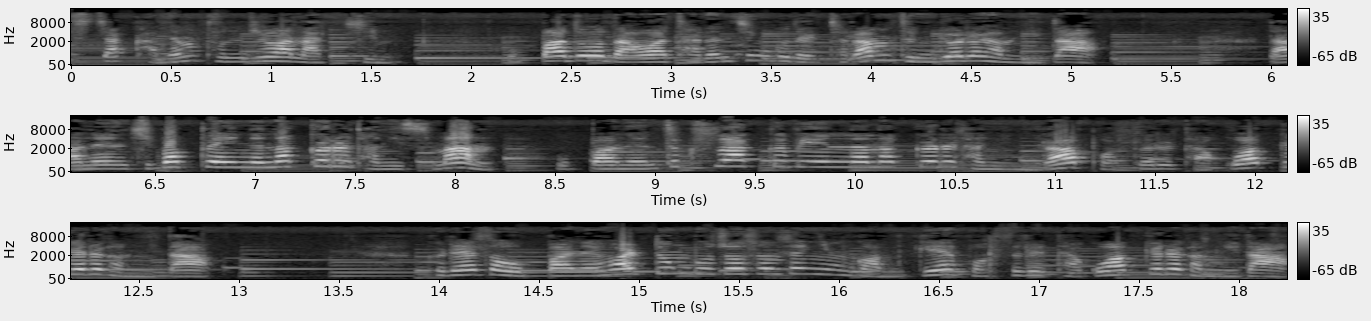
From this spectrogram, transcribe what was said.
하는 분주한 아침. 오빠도 나와 다른 친구들처럼 등교를 합니다. 나는 집 앞에 있는 학교를 다니지만 오빠는 특수학급이 있는 학교를 다니느라 버스를 타고 학교를 갑니다. 그래서 오빠는 활동부조 선생님과 함께 버스를 타고 학교를 갑니다.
